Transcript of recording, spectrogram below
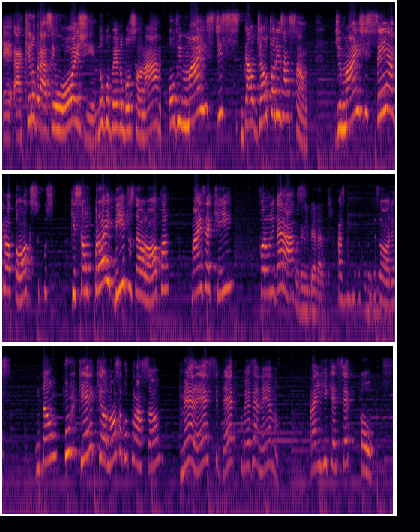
É, aqui no Brasil hoje, no governo Bolsonaro, houve mais de, de autorização de mais de 100 agrotóxicos que são proibidos na Europa, mas aqui foram liberados. Foram liberados. Com as medidas provisórias. Então, por que que a nossa população merece, deve comer veneno para enriquecer poucos?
